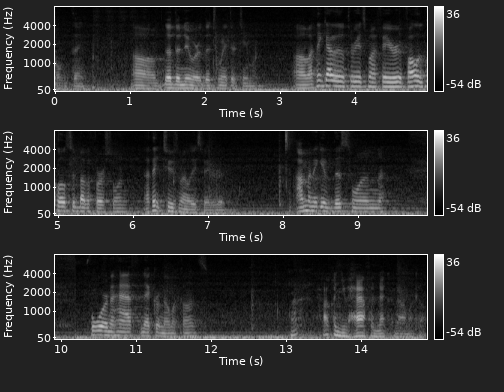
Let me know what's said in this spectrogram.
own thing. Um, the the newer, the 2013 one. Um, I think out of the three, it's my favorite. Followed closely by the first one. I think two is my least favorite. I'm gonna give this one four and a half Necronomicons. How can you half a Necronomicon?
